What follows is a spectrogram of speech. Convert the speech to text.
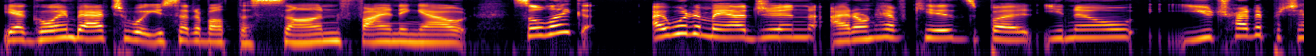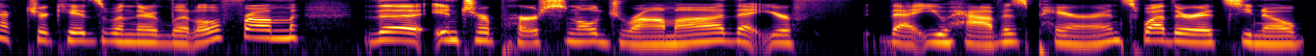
yeah, going back to what you said about the son finding out. So, like, I would imagine I don't have kids, but you know, you try to protect your kids when they're little from the interpersonal drama that you're that you have as parents, whether it's, you know,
